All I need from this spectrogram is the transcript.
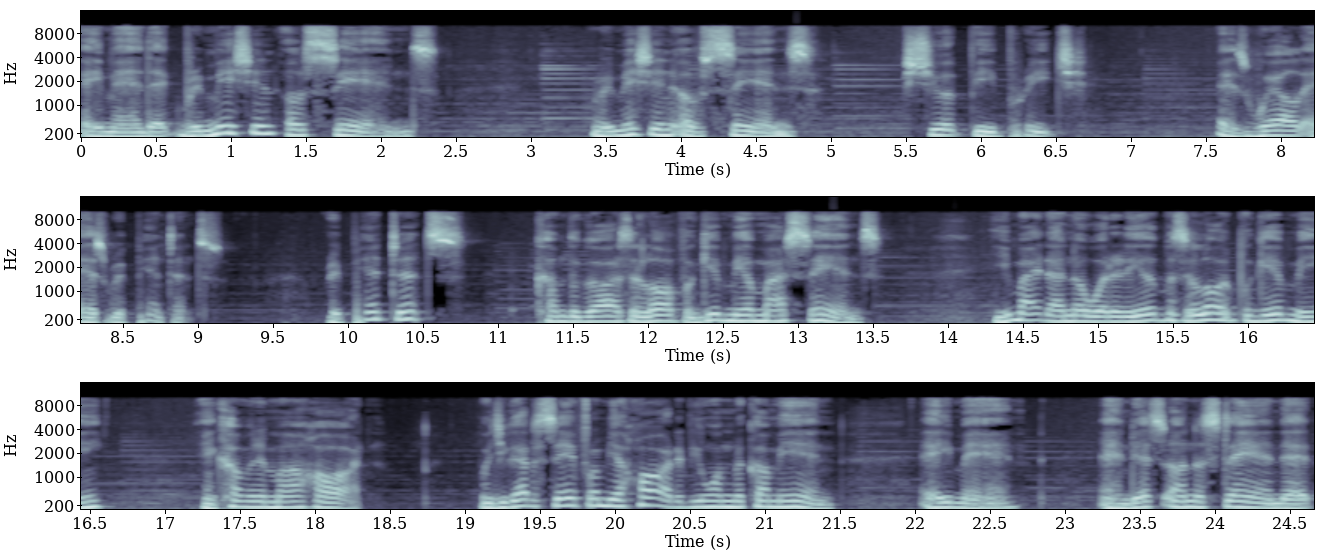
Amen, that remission of sins, remission of sins should be preached as well as repentance. Repentance, come to God say, Lord, forgive me of my sins. You might not know what it is, but say, Lord, forgive me and come in my heart. But you got to say it from your heart if you want him to come in. Amen. And let's understand that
